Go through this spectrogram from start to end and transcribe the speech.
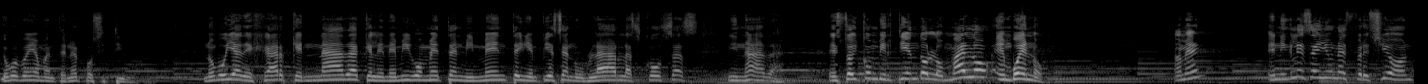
yo me voy a mantener positivo. No voy a dejar que nada que el enemigo meta en mi mente y empiece a nublar las cosas ni nada. Estoy convirtiendo lo malo en bueno. Amén. En inglés hay una expresión,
